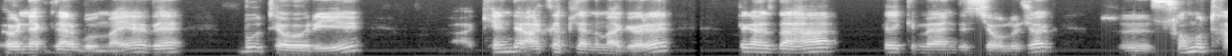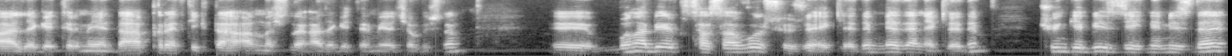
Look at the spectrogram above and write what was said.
örnekler bulmaya ve bu teoriyi kendi arka planıma göre biraz daha belki mühendisçe olacak e, somut hale getirmeye, daha pratik, daha anlaşılır hale getirmeye çalıştım. E, buna bir tasavvur sözü ekledim. Neden ekledim? Çünkü biz zihnimizde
